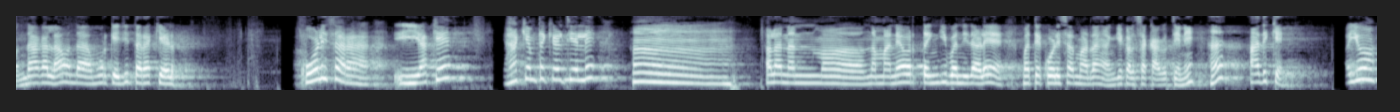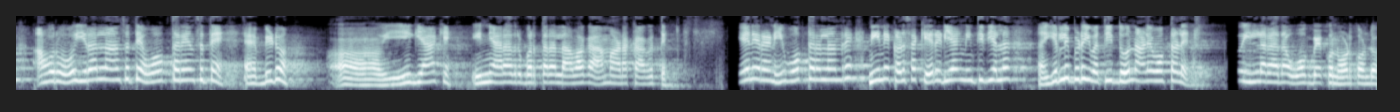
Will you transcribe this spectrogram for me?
ಒಂದಾಗಲ್ಲ ಒಂದು ಮೂರು ಕೆ ಜಿ ತರ ಕೇಳು. ಕೋಳಿ ಸಾರ? ಯಾಕೆ? ಯಾಕೆ ಅಂತ ಕೇಳ್ತೀಯಲ್ಲಿ? ನನ್ನ ನಮ್ಮ ಮನೆಯವ್ರ ತಂಗಿ ಬಂದಿದ್ದಾಳೆ, ಮತ್ತೆ ಕೋಳಿ ಸಾರು ಮಾಡ್ದಾಗ ಹಂಗೆ ಕಳ್ಸಕ್ಕಾಗುತ್ತೇನೆ, ಹಾ? ಅದಕ್ಕೆ. ಅಯ್ಯೋ, ಅವರು ಇರಲ್ಲ ಅನ್ಸುತ್ತೆ, ಹೋಗ್ತಾರೆ ಅನ್ಸುತ್ತೆ. ಬಿಡು. ಈಗ ಯಾಕೆ? ಇನ್ಯಾರಾದ್ರೂ ಬರ್ತಾರಲ್ಲ, ಅವಾಗ ಮಾಡಕ್ಕಾಗುತ್ತೆ. ಏನೇ ರಾಣಿ ಹೋಗ್ತಾರಲ್ಲ ಅಂದ್ರೆ ನೀನೇ ಕಳ್ಸಕ್ಕೆ ರೆಡಿಯಾಗಿ ನಿಂತಿದ್ಯಲ್ಲ? ಇರ್ಲಿ ಬಿಡು, ಇವತ್ತಿದ್ದು, ನಾಳೆ ಹೋಗ್ತಾಳೆ. ಇಲ್ಲ ರಾಧಾ ಹೋಗ್ಬೇಕು ನೋಡ್ಕೊಂಡು.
